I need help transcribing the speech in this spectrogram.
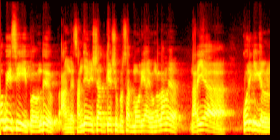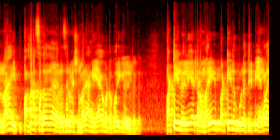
ஓபிசி இப்போ வந்து அங்கே சஞ்சய் நிஷாத் கேஷவ் பிரசாத் மௌரியா இவங்க எல்லாமே நிறைய கோரிக்கைகள்னா இப்போ பத்தரை சதவீதம் ரிசர்வேஷன் மாதிரி அங்கே ஏகப்பட்ட கோரிக்கைகள் இருக்கு. பட்டியல் வெளியேற்ற மாதிரி பட்டியலுக்குள்ள திருப்பி எங்களை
